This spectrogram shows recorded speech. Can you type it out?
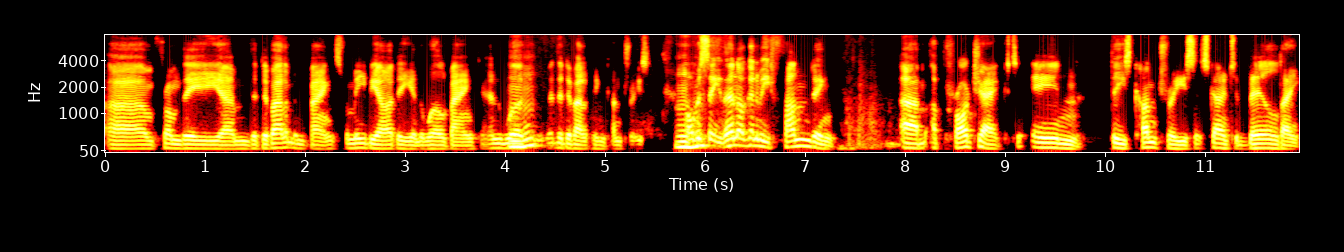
um, from the um, the development banks, from EBRD and the World Bank, and working mm-hmm. with the developing countries, mm-hmm. obviously they're not going to be funding um, a project in these countries that's going to build a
